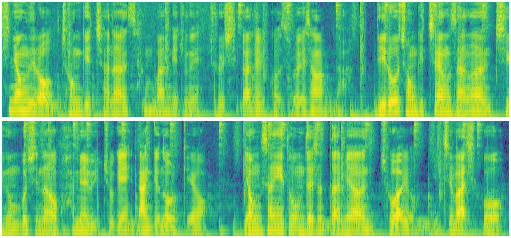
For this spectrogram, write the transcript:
신형 니로 전기차는 상반기 중에 출시가 될 것으로 예상합니다. 니로 전기차 영상은 지금 보시는 화면 위쪽에 남겨놓을게요. 영상이 도움되셨다면 좋아요 잊지 마시고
